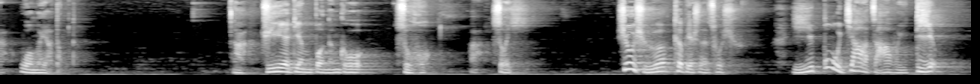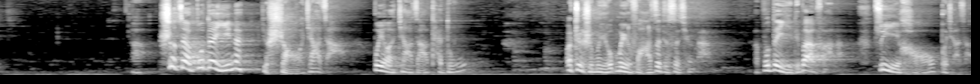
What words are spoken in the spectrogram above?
啊，我们要懂得啊，决定不能够疏忽。所以修学，特别是在初学，以不夹杂为第一啊。实在不得已呢，就少夹杂，不要夹杂太多。啊，这是没有没有法子的事情了，啊，不得已的办法了，最好不夹杂。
